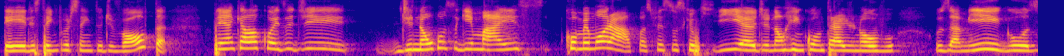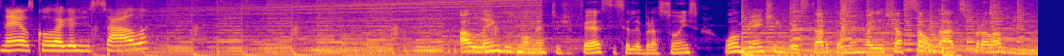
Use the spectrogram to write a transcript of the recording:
ter ele 100% de volta, tem aquela coisa de, de não conseguir mais comemorar com as pessoas que eu queria, de não reencontrar de novo os amigos, né, os colegas de sala. Além dos momentos de festa e celebrações, o ambiente universitário também vai deixar saudades para Lavínia.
